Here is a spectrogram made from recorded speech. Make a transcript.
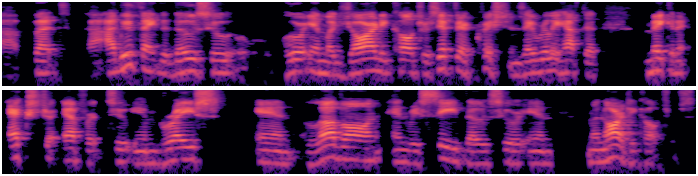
Uh, but I do think that those who who are in majority cultures, if they're Christians, they really have to make an extra effort to embrace and love on and receive those who are in minority cultures.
